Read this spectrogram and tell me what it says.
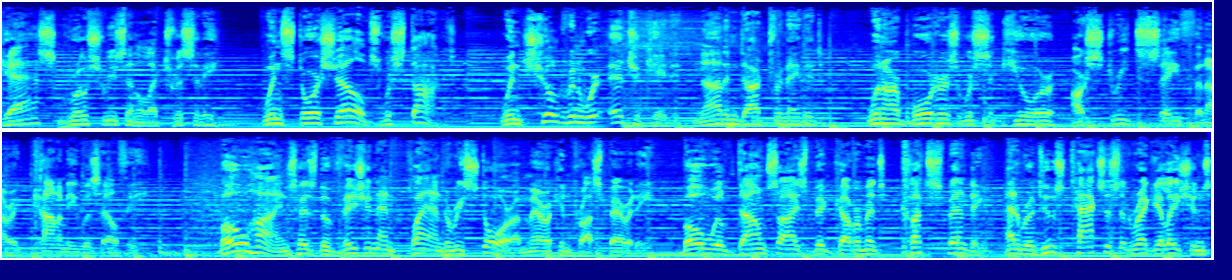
gas, groceries, and electricity? When store shelves were stocked? When children were educated, not indoctrinated? When our borders were secure, our streets safe, and our economy was healthy. Bo Hines has the vision and plan to restore American prosperity. Bo will downsize big government, cut spending, and reduce taxes and regulations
